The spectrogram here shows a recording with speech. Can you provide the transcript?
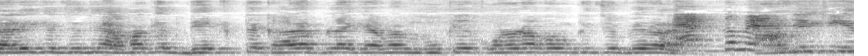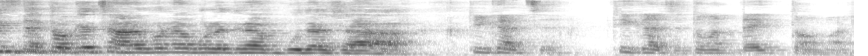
তারিখে যদি আমাকে দেখতে খারাপ লাগে আমার মুখে কোনো রকম কিছু বেরোয় একদম আমি কিন্তু তোকে ছাড়বো না বলে দিলাম পূজা শাহ। ঠিক আছে ঠিক আছে তোমার দায়িত্ব আমার।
